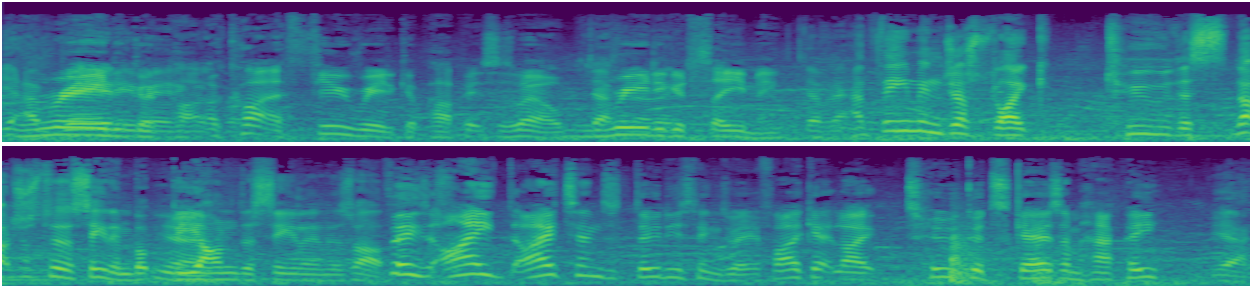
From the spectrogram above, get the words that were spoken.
Yeah, really, really, good. really pu- good quite a few really good puppets as well. Definitely. Really good theming. Definitely. And theming just like to the not just to the ceiling, but Yeah. beyond the ceiling as well. Things I I tend to do these things where if I get like two good scares, I'm happy. Yeah.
